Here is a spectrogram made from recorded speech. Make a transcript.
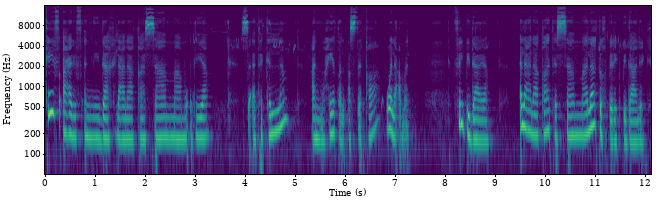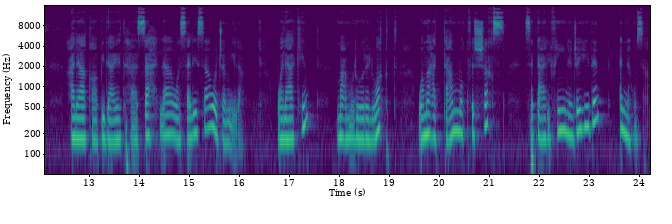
كيف أعرف أني داخل علاقة سامة مؤذية؟ سأتكلم عن محيط الأصدقاء والعمل. في البداية العلاقات السامة لا تخبرك بذلك. علاقة بدايتها سهلة وسلسة وجميلة، ولكن مع مرور الوقت ومع التعمق في الشخص ستعرفين جيدا أنه سام.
